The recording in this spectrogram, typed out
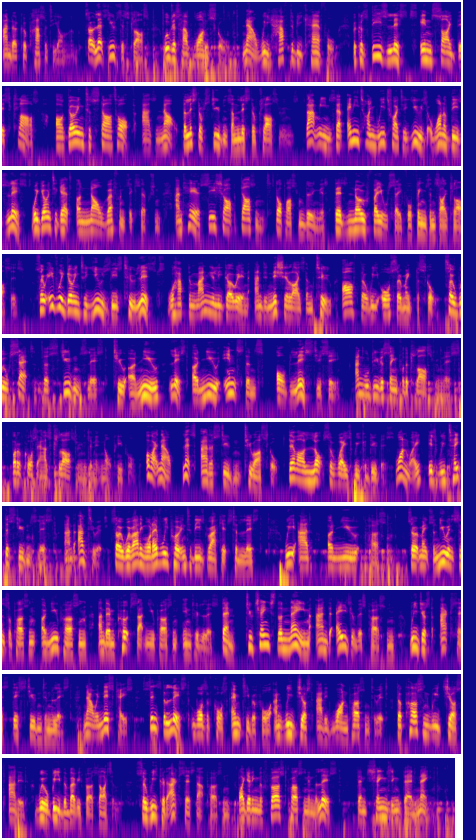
and a capacity on them. So let's use this class. We'll just have one school. Now, we have to be careful, because these lists inside this class are going to start off as null, the list of students and list of classrooms. That means that anytime we try to use one of these lists, we're going to get a null reference exception, and here C Sharp doesn't stop us from doing this. There's no failsafe for things inside classes. So if we're going to use these two lists, we'll have to manually go in and initialize them too, after we also make the school. So we'll set the students list to a new list, a new instance of list, you see. And we'll do the same for the classroom list. But of course it has classrooms in it, not people. Alright now, let's add a student to our school. There are lots of ways we could do this. One way is we take the students list and add to it. So we're adding whatever we put into these brackets to the list. We add a new person. So it makes a new instance of person, a new person, and then puts that new person into the list. Then, to change the name and age of this person, we just access this student in the list. Now in this case, since the list was of course empty before and we just added one person to it, the person we just added will be the very first item. So we could access that person by getting the first person in the list, then changing their name.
